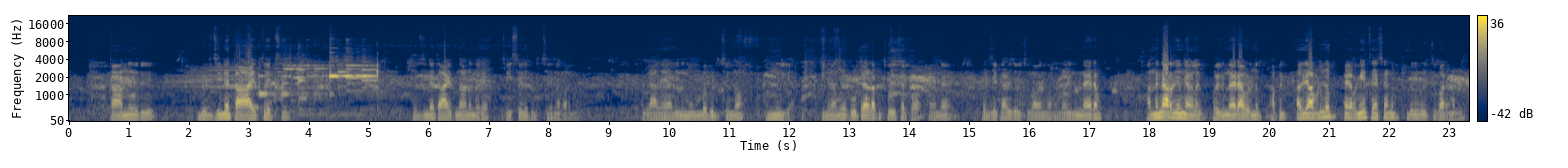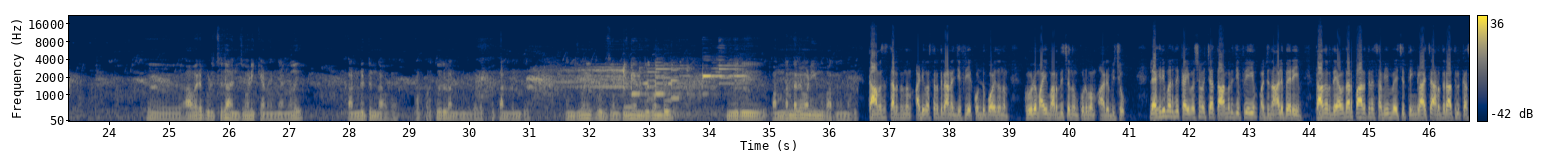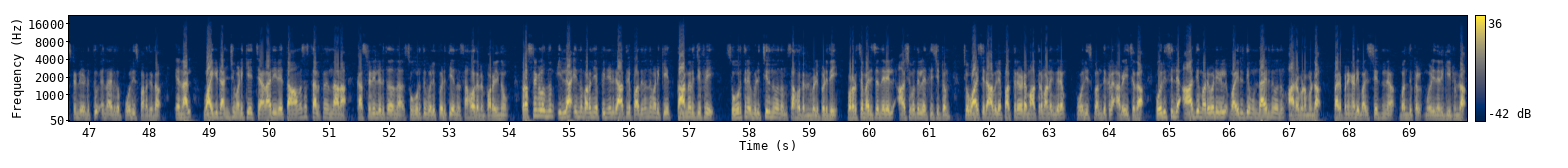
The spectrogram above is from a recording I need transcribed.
താനൂര് ബ്രിഡ്ജിന്റെ താഴത്ത് വെച്ച് ബ്രിഡ്ജിന്റെ താഴത്തു നിന്നാണ് ഇവരെ ഫേസ് ചെയ്ത് പിടിച്ചതെന്നാണ് പറഞ്ഞത്. അല്ലാതെ അതിന് മുമ്പ് പിടിച്ചെന്നോ ഒന്നുമില്ല. പിന്നെ നമ്മൾ കൂട്ടുകാരോടൊക്കെ ചോദിച്ചപ്പോൾ അവന്റെ പരിചയക്കാർ ചോദിച്ചപ്പോൾ അവൻ പറഞ്ഞു വൈകുന്നേരം അന്ന് തന്നെ അറിഞ്ഞു ഞങ്ങൾ വൈകുന്നേരം അവിടുന്ന് അപ്പം അത് അവിടുന്ന് ഇറങ്ങിയ ശേഷമാണ് ഇവർ വിളിച്ച് പറഞ്ഞത്. അവരെ പിടിച്ചത് അഞ്ച് മണിക്കാണ്. ഞങ്ങൾ കണ്ടിട്ടുണ്ട് അവിടെ. അപ്പുറത്തൊരു കണ്ടിട്ടുണ്ട് ഇവിടെയൊക്കെ കണ്ടിട്ടുണ്ട്. അഞ്ച് മണിക്ക് പിടിച്ചാണ് പിന്നെ എന്തുകൊണ്ട് ഇവർ പന്ത്രണ്ടര മണിയെന്ന് താമസ സ്ഥലത്തു നിന്നും അടിവസ്ത്രത്തിലാണ് ജിഫ്രിയെ കൊണ്ടുപോയതെന്നും ക്രൂരമായി മർദ്ദിച്ചെന്നും കുടുംബം ആരോപിച്ചു. ലഹരി മരുന്ന് കൈവശം വെച്ച താമിർ ജിഫ്രിയെയും മറ്റു നാലു പേരെയും താനൂർ ദേവദാർ പാലത്തിന് സമീപം വെച്ച് തിങ്കളാഴ്ച അർദ്ധരാത്രി കസ്റ്റഡി എടുത്തു എന്നായിരുന്നു പോലീസ് പറഞ്ഞത്. എന്നാൽ വൈകിട്ട് അഞ്ചു മണിക്ക് ചേളാരിയിലെ താമസ സ്ഥലത്ത് നിന്നാണ് കസ്റ്റഡിയിലെടുത്തതെന്ന് സുഹൃത്ത് വെളിപ്പെടുത്തിയെന്ന് സഹോദരൻ പറയുന്നു. പ്രശ്നങ്ങളൊന്നും ഇല്ല എന്ന് പറഞ്ഞ് പിന്നീട് രാത്രി പതിനൊന്ന് മണിക്ക് താമിർ ജിഫ്രി സുഹൃത്തിനെ വിളിച്ചിരുന്നുവെന്നും സഹോദരൻ വെളിപ്പെടുത്തി. പുലർച്ചെ മരിച്ച നിലയിൽ ആശുപത്രിയിൽ എത്തിച്ചിട്ടും ചൊവ്വാഴ്ച രാവിലെ പത്തരയോടെ മാത്രമാണ് വിവരം പോലീസ് ബന്ധുക്കളെ അറിയിച്ചത്. പോലീസിന്റെ ആദ്യ മറുപടികളിൽ വൈരുദ്ധ്യം ഉണ്ടായിരുന്നുവെന്നും ആരോപണമുണ്ട്. പരപ്പനങ്ങാടി മജിസ്ട്രേറ്റിന് ബന്ധുക്കൾ മൊഴി നൽകിയിട്ടുണ്ട്.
